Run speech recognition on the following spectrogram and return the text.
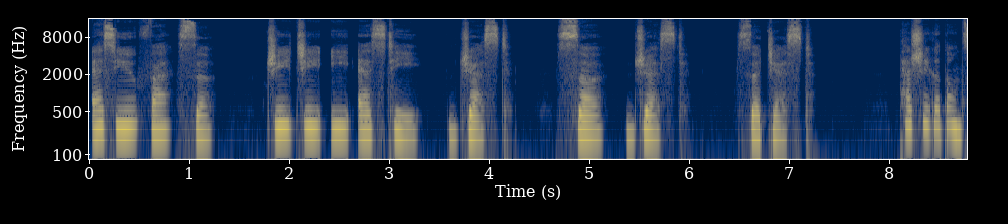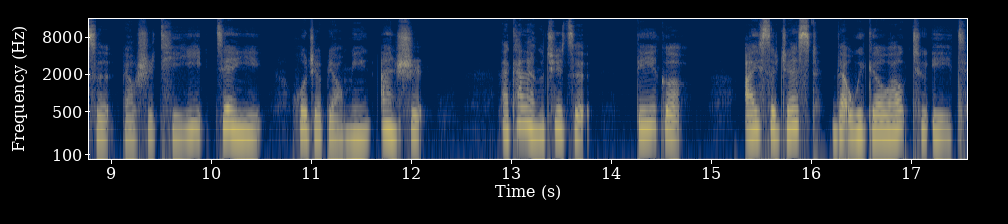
S u 发 s，g g e s t，just，suggest，suggest，它是一个动词，表示提议、建议或者表明、暗示。来看两个句子，第一个，I suggest that we go out to eat。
